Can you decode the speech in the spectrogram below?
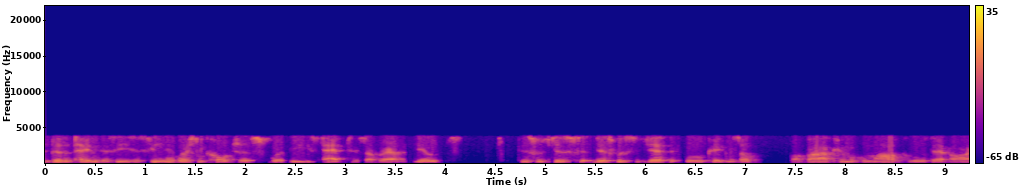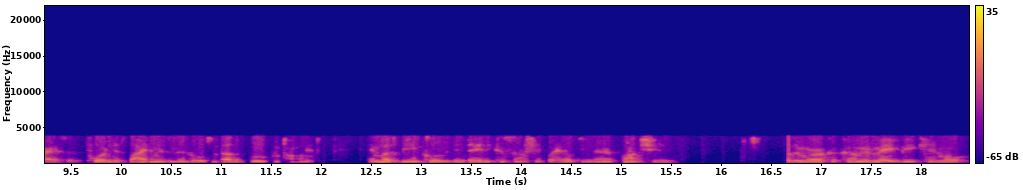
debilitating diseases seen in Western cultures where these additives are rarely used. This would just this would suggest that food pigments are are biochemical molecules that are as important as vitamins, minerals, and other food components and must be included in daily consumption for healthy nerve function. Furthermore, curcumin may be chemo,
